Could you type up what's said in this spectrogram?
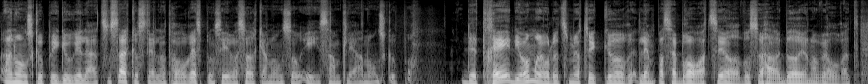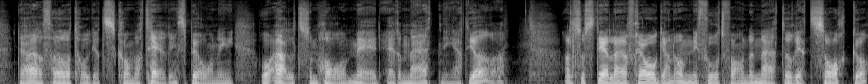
annonsgrupper i Google Ads och säkerställ att ha responsiva sökannonser i samtliga annonsgrupper. Det tredje området som jag tycker lämpar sig bra att se över så här i början av året, det är företagets konverteringsspårning och allt som har med er mätning att göra. Alltså ställa er frågan om ni fortfarande mäter rätt saker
